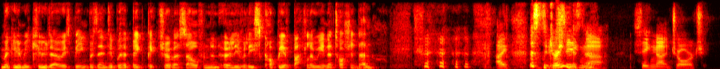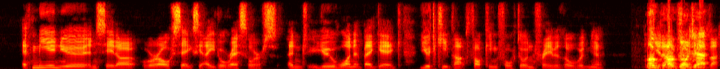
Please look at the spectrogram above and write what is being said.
Megumi Kudo is being presented with a big picture of herself and an early release copy of Battle Arena Toshinden. I That's the dream, saying isn't it? that, Saying that, George, if me and you and Sarah were all sexy idol wrestlers and you won at Big Egg, you'd keep that fucking photo and frame it though, wouldn't you? Oh, You'd oh god, yeah. that-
